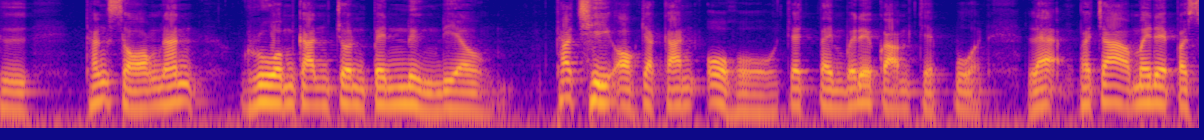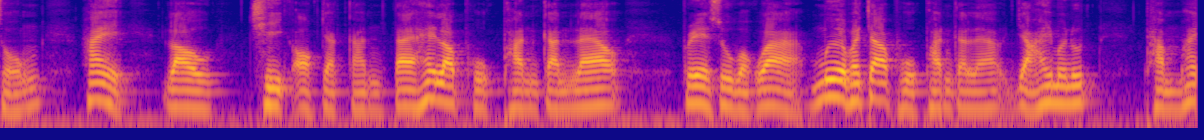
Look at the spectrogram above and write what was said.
คือ ทั้งสองนั้นรวมกันจนเป็นหนึ่งเดียว ถ้าฉีกออกจากกันโอ้โห จะเต็มไปด้วยความเจ็บปวด และพระเจ้าไม่ได้ประสงค์ ให้เราฉีกออกจากกัน แต่ให้เราผูกพันกันแล้ว พระเยซูบอกว่าเมื่อพระเจ้าผูกพันกันแล้ว อย่าให้มนุษย์ทำให้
